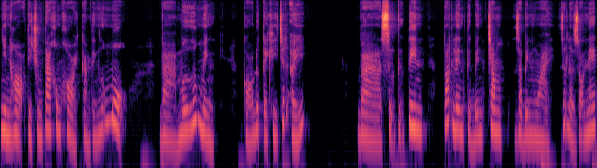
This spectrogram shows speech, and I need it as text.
Nhìn họ thì chúng ta không khỏi cảm thấy ngưỡng mộ và mơ ước mình có được cái khí chất ấy. Và sự tự tin toát lên từ bên trong ra bên ngoài rất là rõ nét.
